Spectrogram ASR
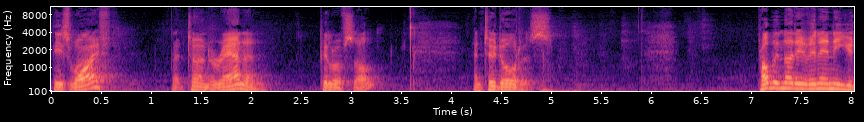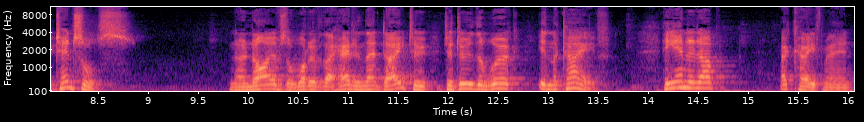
His wife, that turned around and pillar of salt, and two daughters. Probably not even any utensils, no knives or whatever they had in that day to, to do the work in the cave. He ended up a caveman.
